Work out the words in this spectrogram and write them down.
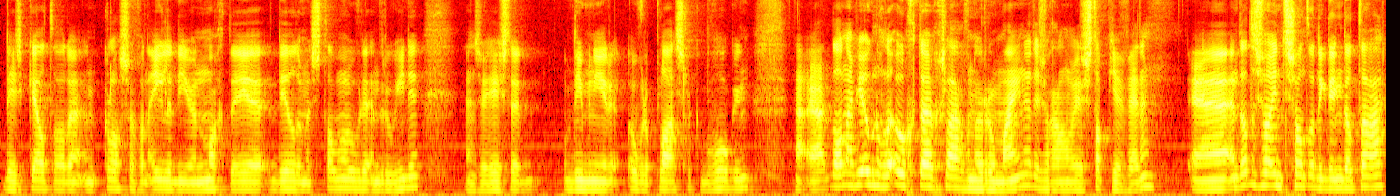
deze Kelten hadden een klasse van elen die hun macht deelden met stamhoofden en druïden. En ze heersten op die manier over de plaatselijke bevolking. Nou ja, dan heb je ook nog de ooggetuigen geslagen van de Romeinen, dus we gaan weer een stapje verder. Uh, en dat is wel interessant, want ik denk dat daar,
